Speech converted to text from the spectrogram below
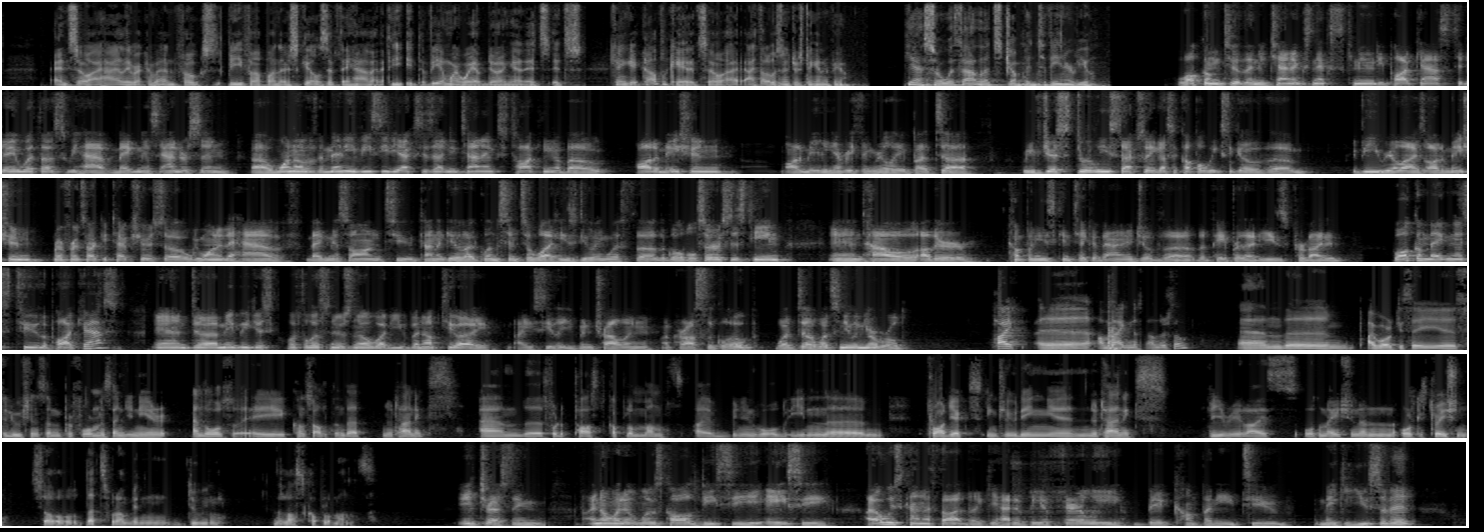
And so I highly recommend folks beef up on their skills if they haven't. The, the VMware way of doing it, it's, it's, can get complicated. So I, I thought it was an interesting interview. Yeah. So with that, let's jump into the interview. Welcome to the Nutanix Next Community Podcast. Today with us we have Magnus Andersson, uh, one of the many VCDXs at Nutanix, talking about automation, um, automating everything really. But uh, we've just released, actually, I guess a couple weeks ago, the vRealize automation reference architecture. So we wanted to have Magnus on to kind of give a glimpse into what he's doing with uh, the global services team and how other companies can take advantage of the, the paper that he's provided. Welcome, Magnus, to the podcast. And uh, maybe just let the listeners know what you've been up to. I, I see that you've been traveling across the globe. What uh, what's new in your world? Hi, uh, I'm Magnus Andersson and um, I work as a uh, solutions and performance engineer and also a consultant at Nutanix. And uh, for the past couple of months, I've been involved in um, projects including uh, Nutanix, vRealize automation and orchestration. So that's what I've been doing the last couple of months. Interesting. I know when it was called VCAC, I always kind of thought like you had to be a fairly big company to make use of it.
